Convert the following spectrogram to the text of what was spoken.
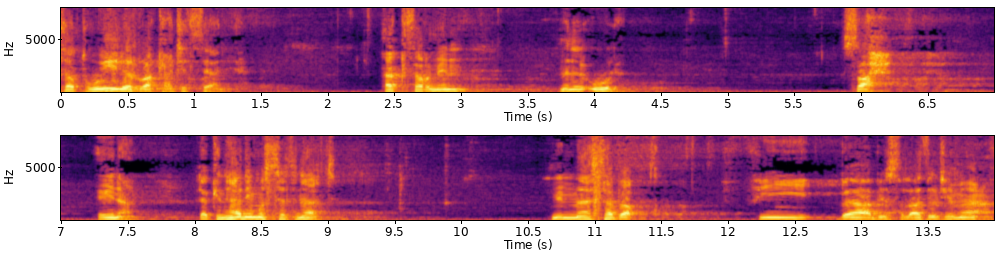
تطويل الركعة الثانية. أكثر من من الأولى. صح؟ أي نعم. لكن هذه مستثنات. مما سبق في باب صلاة الجماعة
